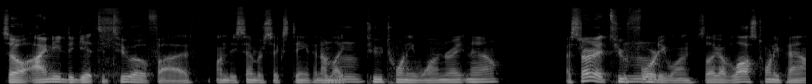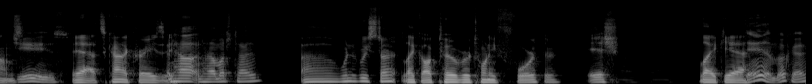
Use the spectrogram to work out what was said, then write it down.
So I need to get to 205 on December 16th, and I'm Mhm. like 221 right now. I started at 241, so like I've lost 20 pounds. Jeez. Yeah, it's kind of crazy. And how and how much time? uh, when did we start? Like October 24th or ish. Like yeah, Damn, okay.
